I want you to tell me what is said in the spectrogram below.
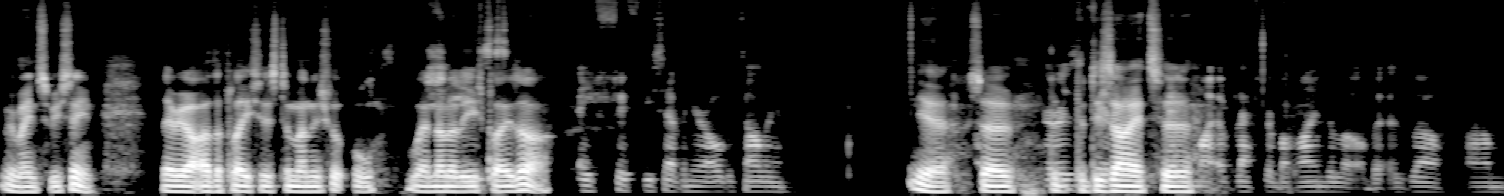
remains to be seen. There are other places to manage football where none of these players are. A 57 year old Italian. Yeah, so the, the desire to might have left her behind a little bit as well. Um,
